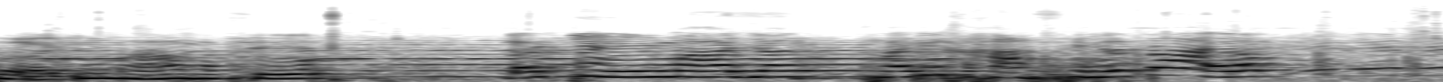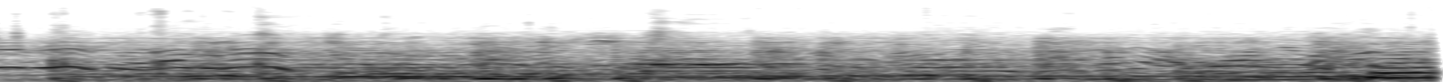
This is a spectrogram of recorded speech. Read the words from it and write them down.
เผยขึ้นมาครับซีดแล้วยิงมายังใช้ขาเซฟได้ครับพุ่ง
